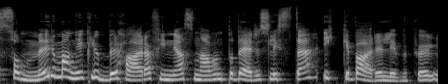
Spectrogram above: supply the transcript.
sommer. Mange klubber har Rafinhas navn på deres liste, ikke bare Liverpool.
